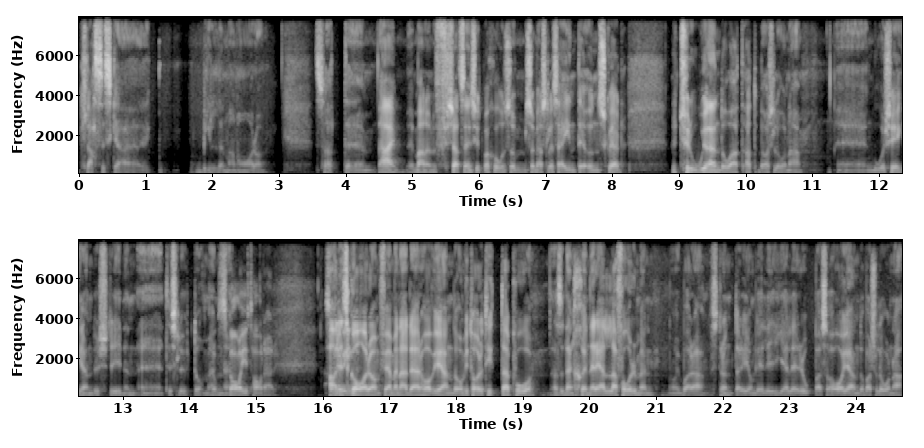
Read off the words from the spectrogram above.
klassiska bilden man har. Och, så att, eh, nej, man försatt sig i en situation som, som jag skulle säga inte är önskvärd. Nu tror jag ändå att, att Barcelona eh, går segrande ur striden eh, till slut. Då, men, de ska ju ta det här. Så ja, det ska de. För jag menar, där har vi ju ändå, om vi tar och tittar på alltså den generella formen, om vi bara struntar i om det är liga eller Europa, så har ju ändå Barcelona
